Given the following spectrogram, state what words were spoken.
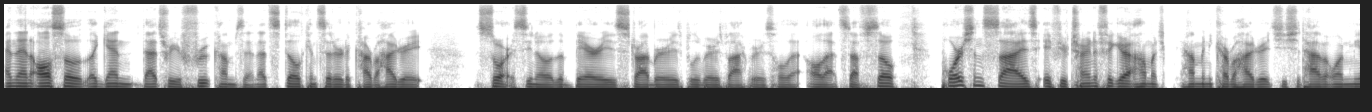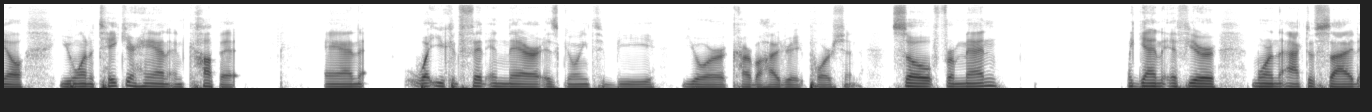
And then also again, that's where your fruit comes in. That's still considered a carbohydrate source. You know, the berries, strawberries, blueberries, blackberries, all that all that stuff. So portion size if you're trying to figure out how much how many carbohydrates you should have at one meal you want to take your hand and cup it and what you could fit in there is going to be your carbohydrate portion. So for men, again, if you're more on the active side,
